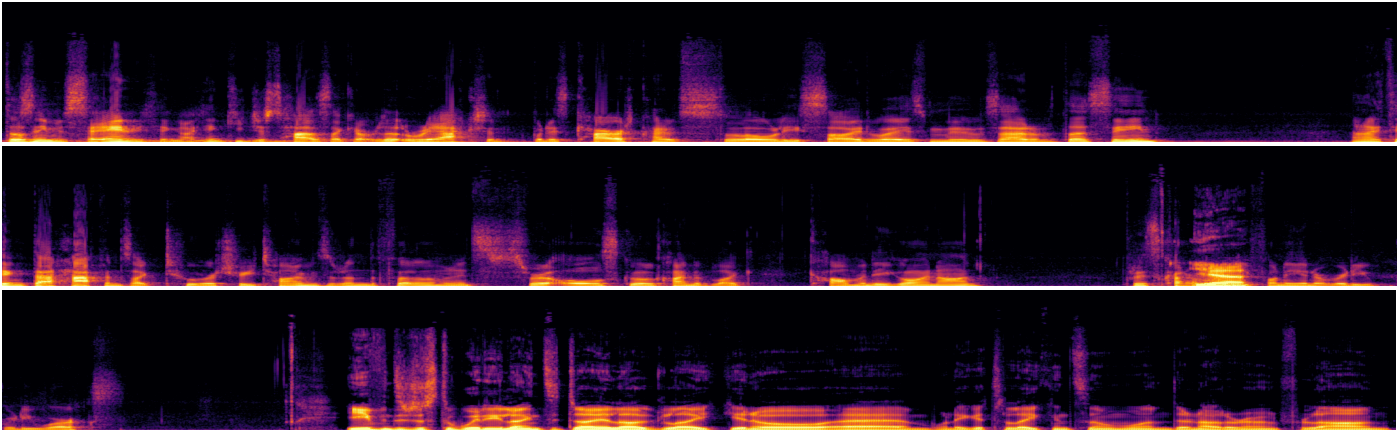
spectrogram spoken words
doesn't even say anything. I think he just has like a little reaction, but his character kind of slowly sideways moves out of the scene, and I think that happens like two or three times within the film, and it's sort of old school kind of like comedy going on, but it's kind of yeah. really funny and it really really works even to just the witty lines of dialogue, like you know, um, when I get to liking someone, they're not around for long,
